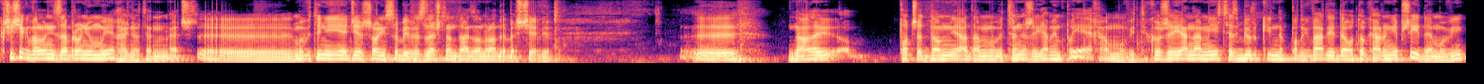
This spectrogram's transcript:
Krzysiek Waloni zabronił mu jechać na ten mecz. Yy, mówi, ty nie jedziesz, oni sobie z Lesznem dadzą radę bez ciebie. Yy, no ale podszedł do mnie Adam, mówi, trenerze, ja bym pojechał, mówi, tylko że ja na miejsce zbiórki pod gwardię do autokaru nie przyjdę, mówi.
